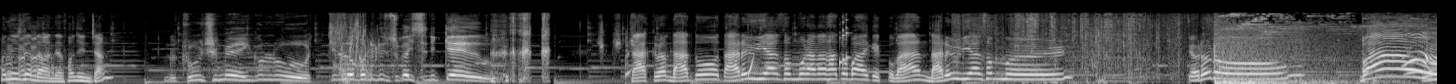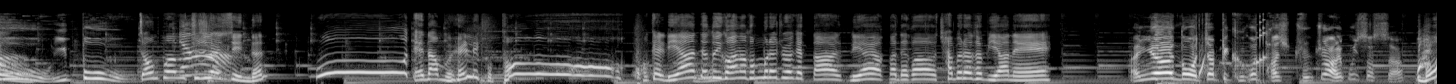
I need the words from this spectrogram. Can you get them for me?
선인장 나왔네 선인장. 너 조심해. 이걸로 찔러버릴 수가 있으니까. 자 그럼 나도 나를 위한 선물 하나 사줘봐야겠구만. 나를 위한 선물. 뾰로롱. wow! 오 이뻐. 점프하면 야! 추진할 수 있는? 오 대나무 헬리콥터 오케이 리아한테도 이거 하나 선물해줘야겠다 리아야 아까 내가 차별해서 미안해 아니야 너 어차피 그거 다시 줄 줄 알고 있었어. 뭐?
